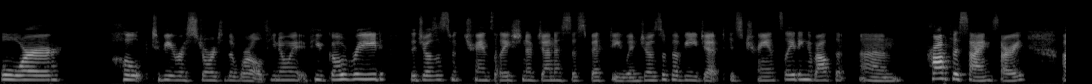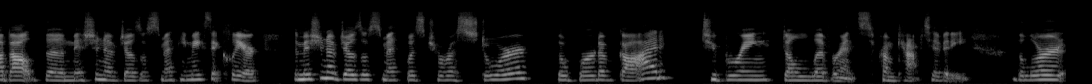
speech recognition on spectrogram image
for hope to be restored to the world. You know, if you go read the Joseph Smith translation of Genesis 50, when Joseph of Egypt is translating about the um, prophesying, sorry, about the mission of Joseph Smith, he makes it clear the mission of Joseph Smith was to restore the word of God to bring deliverance from captivity. The Lord,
